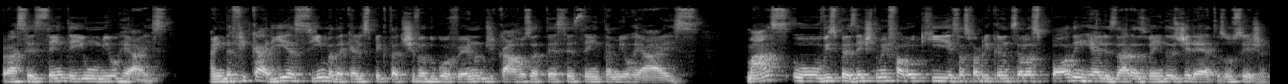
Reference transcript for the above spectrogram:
para 61 mil reais. Ainda ficaria acima daquela expectativa do governo de carros até 60 mil reais. Mas o vice-presidente também falou que essas fabricantes elas podem realizar as vendas diretas, ou seja,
